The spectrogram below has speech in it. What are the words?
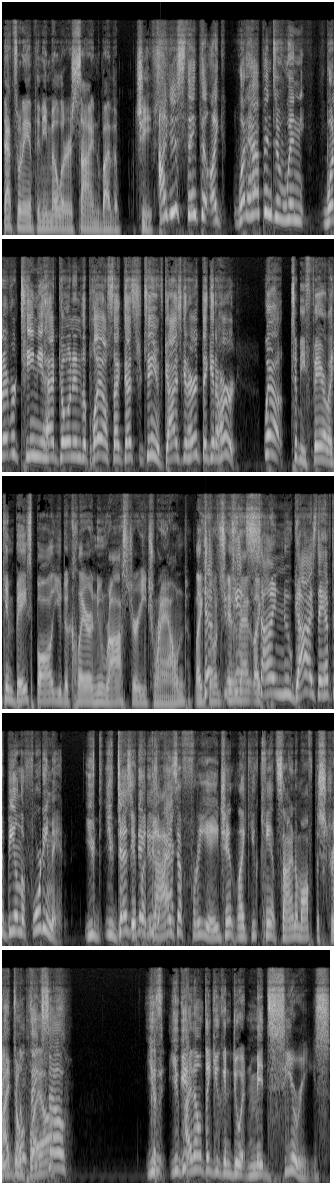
that's when Anthony Miller is signed by the Chiefs. I just think that like what happened to when whatever team you had going into the playoffs, like that's your team. If guys get hurt, they get hurt. Well, to be fair, like in baseball, you declare a new roster each round. Like, Yeah, don't you isn't can't that like sign new guys. They have to be on the forty man. You you designate if a guy's act- a free agent, like you can't sign him off the street? I don't think so. You you get I don't think you can do it mid-series.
